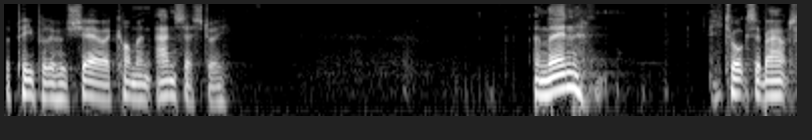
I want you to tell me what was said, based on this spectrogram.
the people who share a common ancestry. And then he talks about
